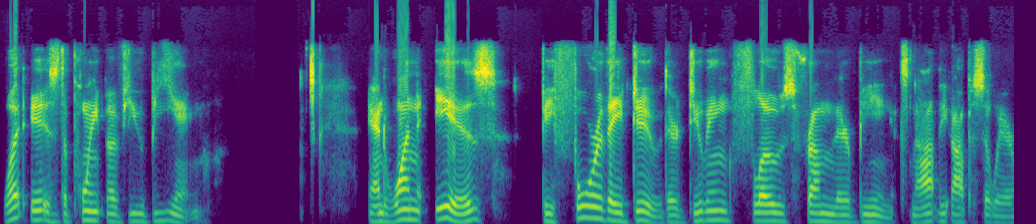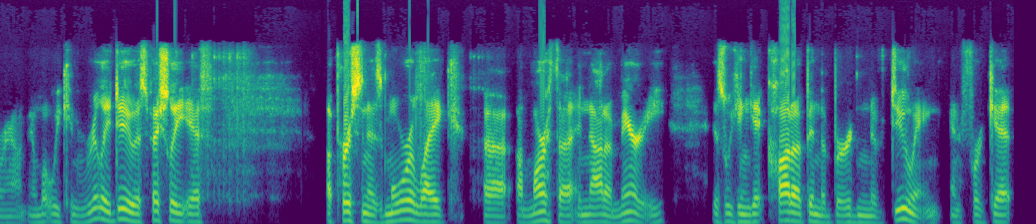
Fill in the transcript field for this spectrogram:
What is the point of you being? And one is before they do. Their doing flows from their being. It's not the opposite way around. And what we can really do, especially if a person is more like uh, a Martha and not a Mary, is we can get caught up in the burden of doing and forget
